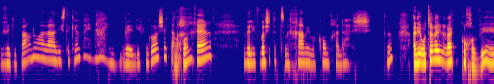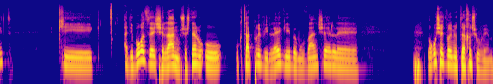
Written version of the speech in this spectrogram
ודיברנו על ה- להסתכל בעיניים, ולפגוש את נכון. האחר, ולפגוש את עצמך ממקום חדש. כן. אני רוצה רק כוכבית, כי הדיבור הזה שלנו, ששנינו, הוא, הוא קצת פריבילגי במובן של... אה, ברור שיש דברים יותר חשובים.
